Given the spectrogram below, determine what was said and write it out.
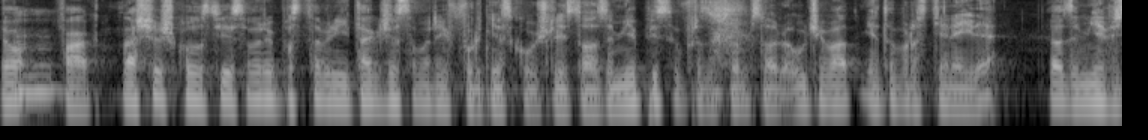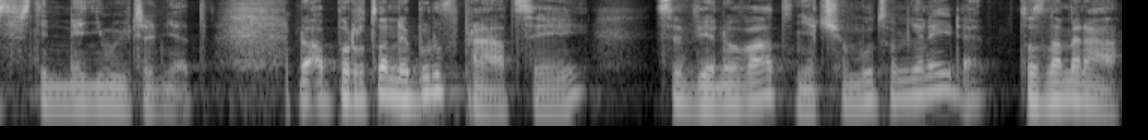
Jo, mm-hmm. fakt. Naše školství je samozřejmě postavené tak, že samozřejmě furt mě zkoušeli z toho zeměpisu, protože jsem se doučovat, mě to prostě nejde. Jo, zeměpis prostě není můj předmět. No a proto nebudu v práci se věnovat něčemu, co mě nejde. To znamená,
